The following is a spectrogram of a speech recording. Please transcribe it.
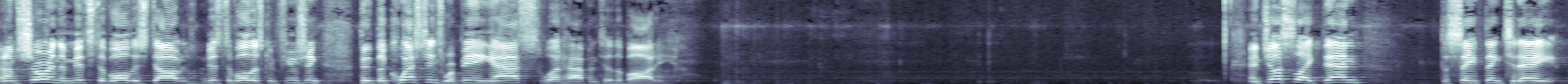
And I'm sure in the midst of all this doubt, in the midst of all this confusion, the, the questions were being asked what happened to the body? And just like then, the same thing today,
